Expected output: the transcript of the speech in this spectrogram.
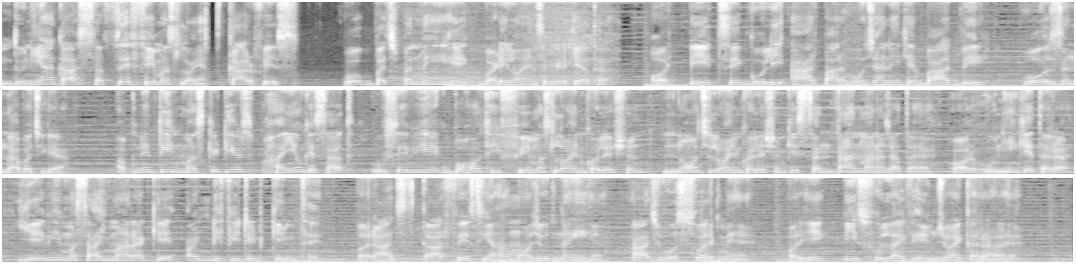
दुनिया का सबसे फ़ेमस लॉयन कारफेस वो बचपन में ही एक बड़े लॉयन से भिड़ गया था और पेट से गोली आर पार हो जाने के बाद भी वो ज़िंदा बच गया। अपने तीन मस्केटियर्स भाइयों के साथ उसे भी एक बहुत ही famous lion coalition Notch lion coalition की संतान माना जाता है और उन्हीं के तरह ये भी मसाई मारा के अनडिफीटेड किंग थे। पर आज स्कारफेस यहाँ मौजूद नहीं है, आज वो स्वर्ग में है। और एक पीसफुल लाइफ एंजॉय कर रहा है।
